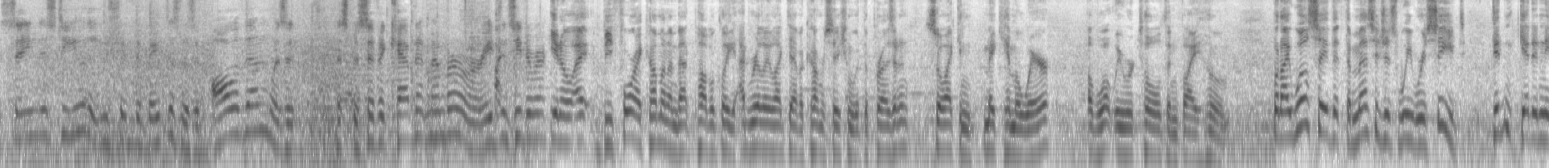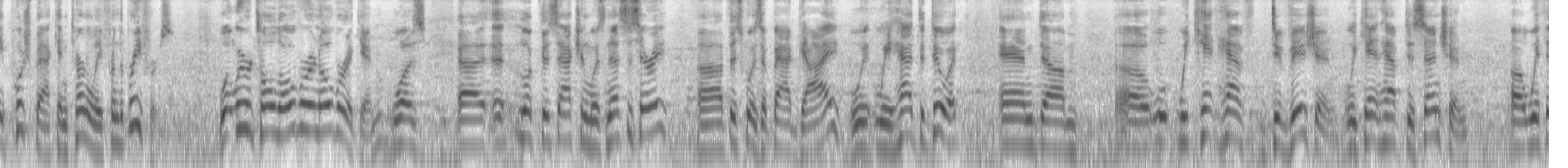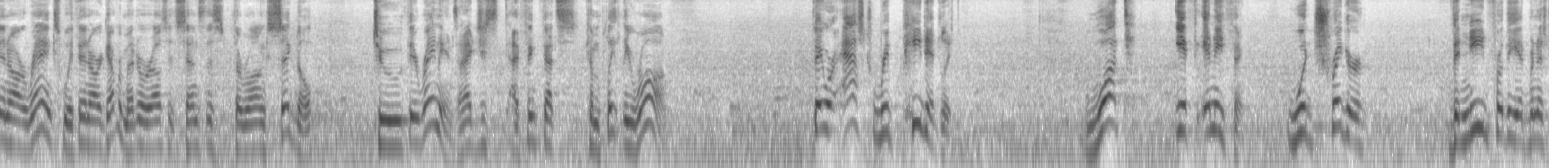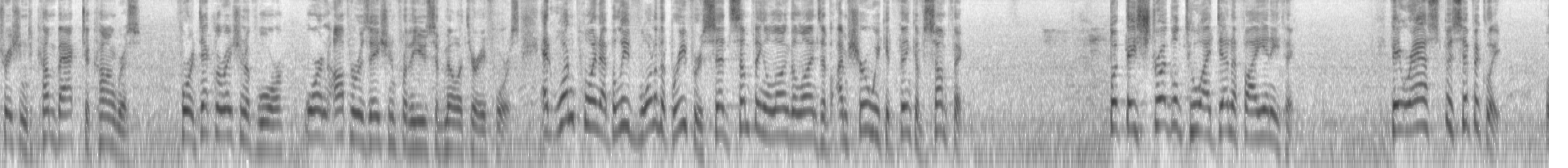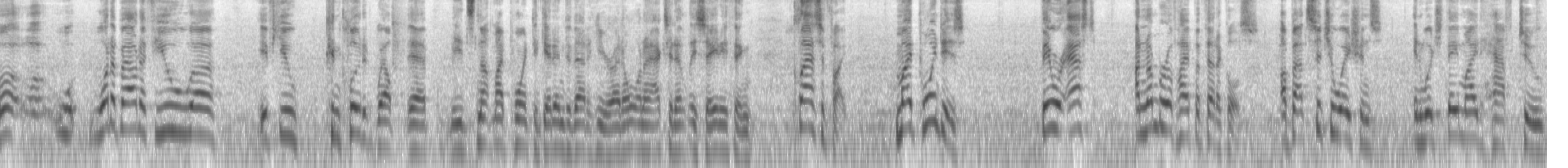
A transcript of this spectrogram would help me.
was saying this to you that you should debate this? Was it all of them? Was it a specific cabinet member or agency director? You know, I, before I comment on that publicly, I'd really like to have a conversation with the president so I can make him aware of what we were told and by whom. But I will say that the messages we received didn't get any pushback internally from the briefers. What we were told over and over again was, uh, uh, look, this action was necessary. Uh, this was a bad guy. We, we had to do it. And um, uh, we can't have division. We can't have dissension uh, within our ranks, within our government, or else it sends this, the wrong signal to the Iranians. And I just, I think that's completely wrong. They were asked repeatedly, what, if anything, would trigger the need for the administration to come back to Congress for a declaration of war or an authorization for the use of military force. At one point, I believe one of the briefers said something along the lines of, I'm sure we could think of something. But they struggled to identify anything. They were asked specifically, well, what about if you, uh, if you concluded, well, uh, it's not my point to get into that here. I don't want to accidentally say anything classified. My point is, they were asked a number of hypotheticals about situations in which they might have to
